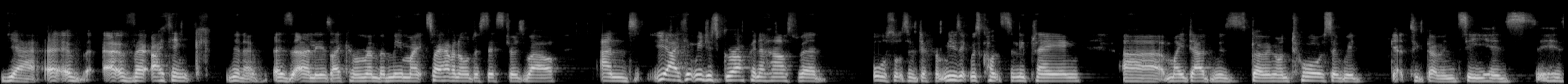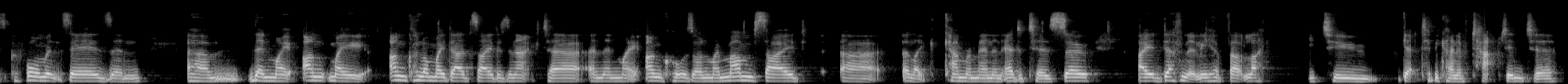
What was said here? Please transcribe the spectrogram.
Yeah. I think, you know, as early as I can remember me and my, so I have an older sister as well. And yeah, I think we just grew up in a house where all sorts of different music was constantly playing. Uh, my dad was going on tour, so we'd get to go and see his his performances, and um, then my un- my uncle on my dad's side is an actor, and then my uncles on my mum's side uh, are like cameramen and editors. So I definitely have felt lucky to get to be kind of tapped into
